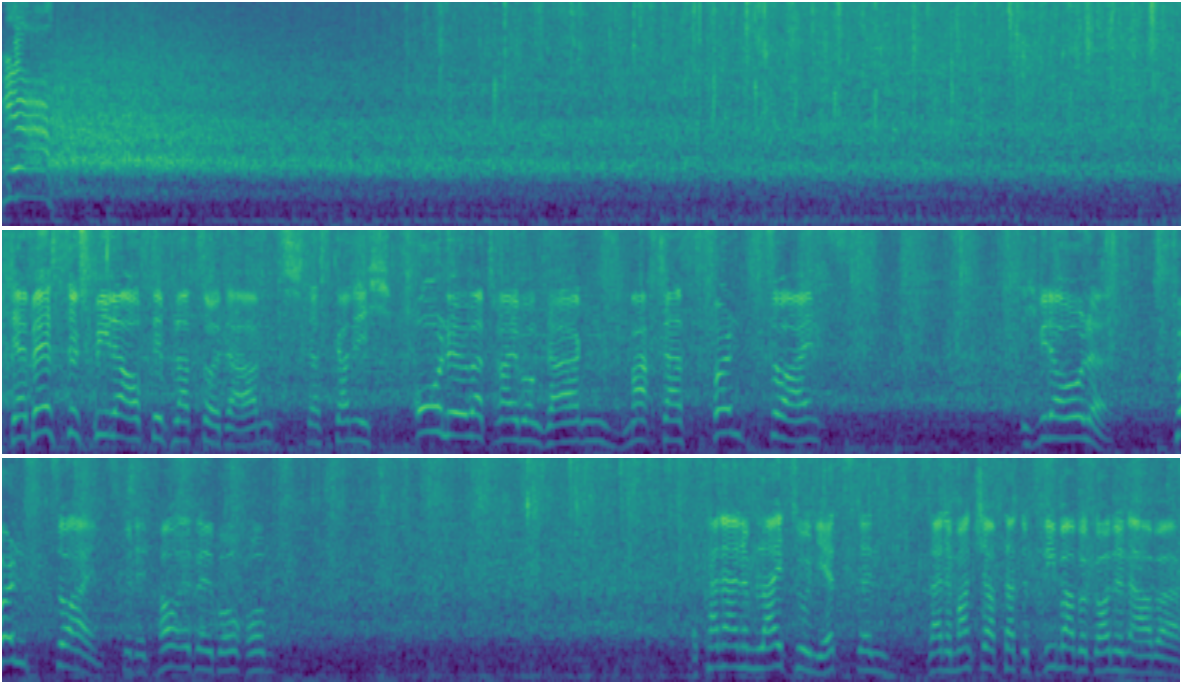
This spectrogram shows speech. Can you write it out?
Ja! Der beste Spieler auf dem Platz heute Abend, das kann ich ohne Übertreibung sagen, macht das 5 zu 1. Ich wiederhole, 5 zu 1 für den VfL Bochum. Er kann einem leid tun jetzt, denn seine Mannschaft hatte prima begonnen, aber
